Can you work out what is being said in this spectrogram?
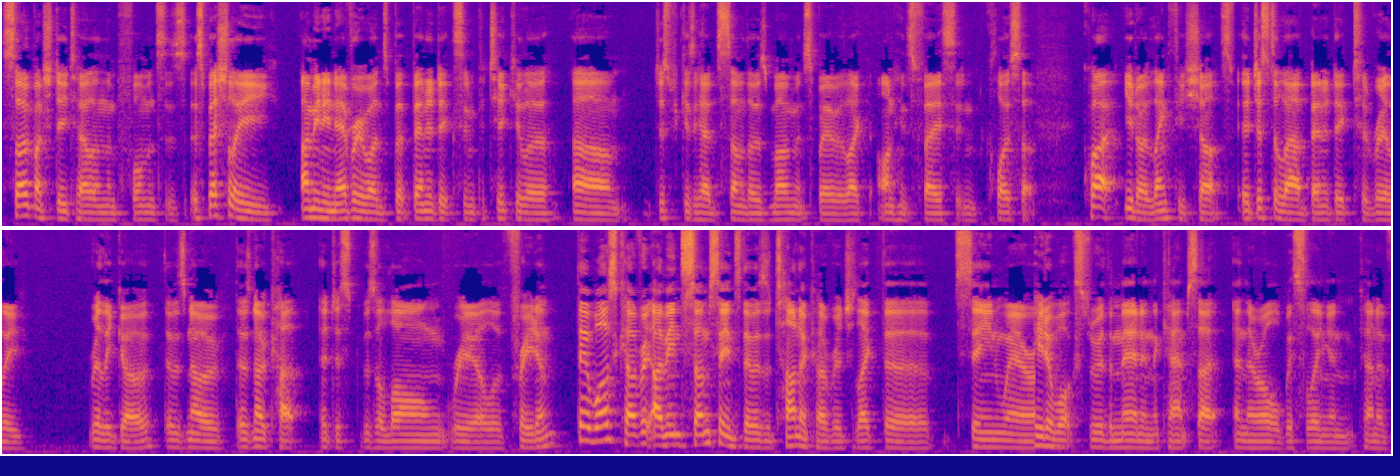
so much detail in the performances, especially I mean in everyone's, but Benedict's in particular. Um, just because he had some of those moments where we were like on his face in close up, quite you know lengthy shots. It just allowed Benedict to really, really go. There was no there was no cut. It just was a long reel of freedom. There was coverage. I mean, some scenes there was a ton of coverage, like the scene where Peter walks through the men in the campsite and they're all whistling and kind of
